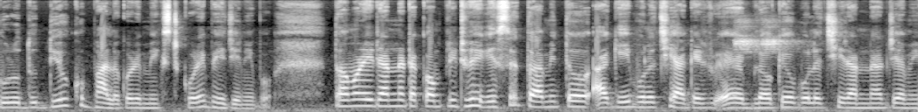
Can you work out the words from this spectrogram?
গুঁড়ো দুধ দিয়েও খুব ভালো করে মিক্সড করে ভেজে নেব। তো আমার এই রান্নাটা কমপ্লিট হয়ে গেছে। তো আমি তো আগেই বলেছি, আগের ব্লগেও বলেছি রান্নার যে আমি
